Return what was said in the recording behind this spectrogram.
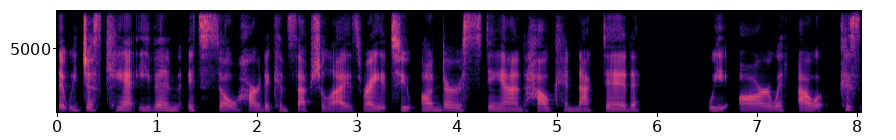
that we just can't even it's so hard to conceptualize right to understand how connected we are without because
